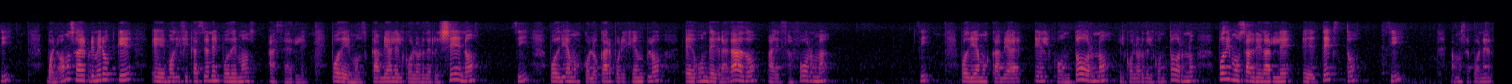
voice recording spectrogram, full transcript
¿sí? Bueno, vamos a ver primero qué eh, modificaciones podemos hacerle. Podemos cambiarle el color de relleno, ¿sí? Podríamos colocar, por ejemplo, eh, un degradado a esa forma, ¿sí? Podríamos cambiar el contorno, el color del contorno. Podemos agregarle eh, texto, Vamos a poner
